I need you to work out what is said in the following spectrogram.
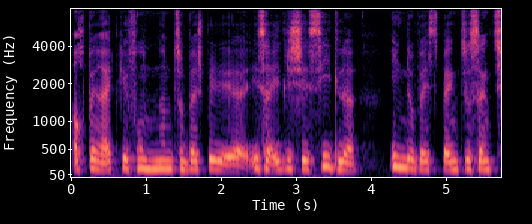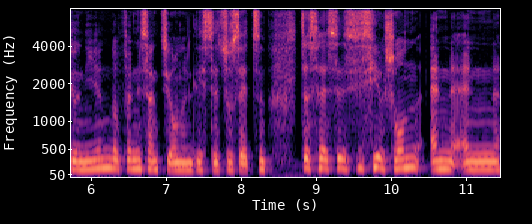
auch bereit gefunden haben, zum Beispiel äh, israelische Siedler in der Westbank zu sanktionieren, auf eine Sanktionenliste zu setzen. Das heißt, es ist hier schon ein, ein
